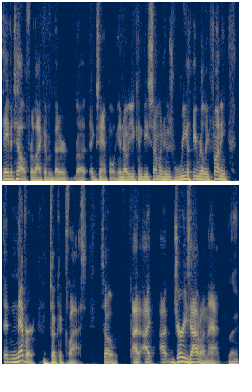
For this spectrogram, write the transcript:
Dave Attell, for lack of a better uh, example. You know, you can be someone who's really, really funny that never took a class. So I, I, I, jury's out on that. Right.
